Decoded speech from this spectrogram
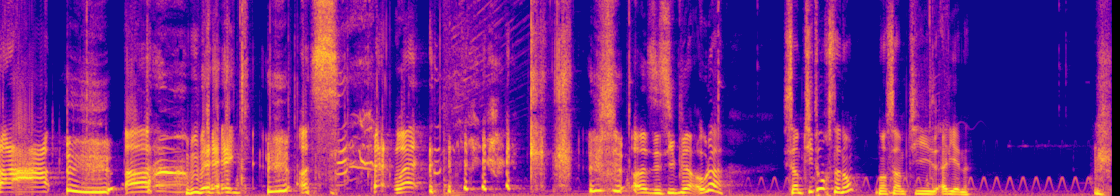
Ah Ah mec Ah, Ouais Ah c'est super. Oula C'est un petit ours ça non? Non c'est un petit alien.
